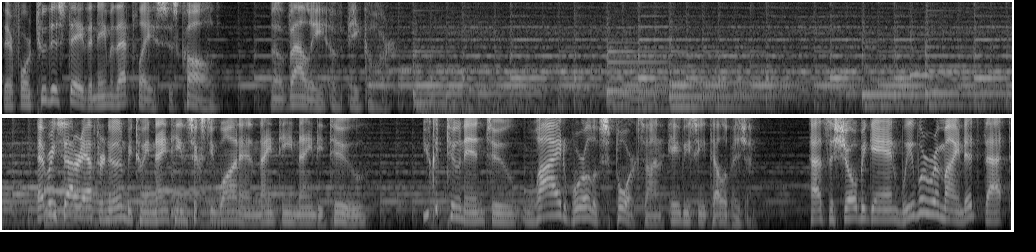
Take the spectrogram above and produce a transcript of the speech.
Therefore, to this day, the name of that place is called the Valley of Achor. Every Saturday afternoon between 1961 and 1992, you could tune in to Wide World of Sports on ABC television. As the show began, we were reminded that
